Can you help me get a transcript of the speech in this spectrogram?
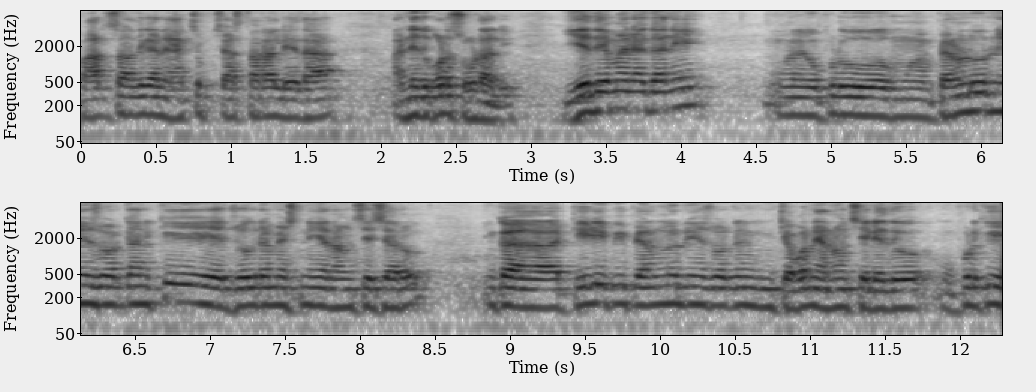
పాఠశాల యాక్సెప్ట్ చేస్తారా లేదా అనేది కూడా చూడాలి. ఏదేమైనా కానీ ఇప్పుడు పెనలూరు నియోజకవర్గానికి జోగి రమేష్ని అనౌన్స్ చేశారు. ఇంకా టీడీపీ పెనలూరు నియోజకవర్గానికి ఇంకెవరిని అనౌన్స్ చేయలేదు. ఇప్పటికి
